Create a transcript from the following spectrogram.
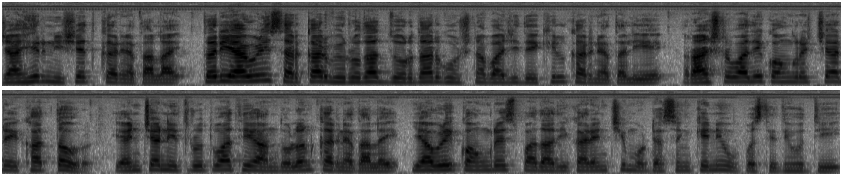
जाहीर निषेध करण्यात आलाय. तर यावेळी सरकार विरोधात जोरदार घोषणाबाजी देखील करण्यात आली आहे राष्ट्रवादी काँग्रेसच्या रेखा तौर यांच्या नेतृत्वात हे आंदोलन करण्यात आलंय. यावेळी काँग्रेस पदाधिकाऱ्यांची मोठ्या संख्येने उपस्थिती होती.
